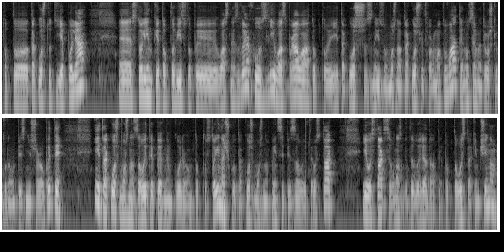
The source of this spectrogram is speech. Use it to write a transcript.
тобто також тут є поля е, сторінки, тобто відступи власне, зверху, зліва, справа, тобто і також знизу. Можна також відформатувати. Ну, це ми трошки будемо пізніше робити. І також можна залити певним кольором. Тобто сторіночку також можна, в принципі, залити. Ось так. І ось так це у нас буде виглядати. Тобто, ось таким чином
